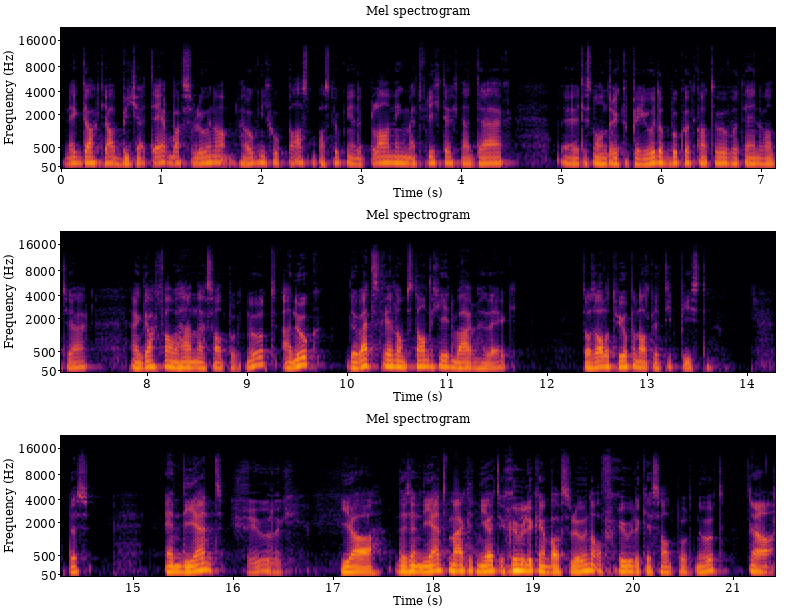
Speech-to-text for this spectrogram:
En ik dacht, ja, budgetair Barcelona, gaat ook niet goed passen, past ook niet in de planning, met vliegtuig naar daar. Eh, het is nog een drukke periode op boekhoudkantoor voor het einde van het jaar. En ik dacht van, we gaan naar Zandpoort Noord. En ook, de wedstrijdomstandigheden waren gelijk. Het was alle twee op een atletiekpiste. Dus in die end, Gruwelijk. ja, dus in die end maakt het niet uit, gruwelijk in Barcelona of gruwelijk in Zandpoort Noord. Ja.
